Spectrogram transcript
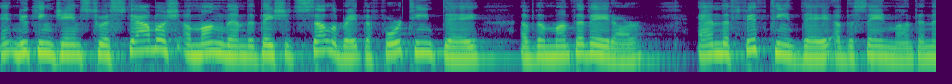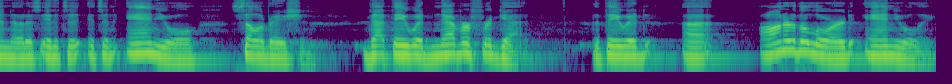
New King James, to establish among them that they should celebrate the 14th day of the month of Adar and the 15th day of the same month. And then notice it, it's, a, it's an annual celebration that they would never forget, that they would uh, honor the Lord annually.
